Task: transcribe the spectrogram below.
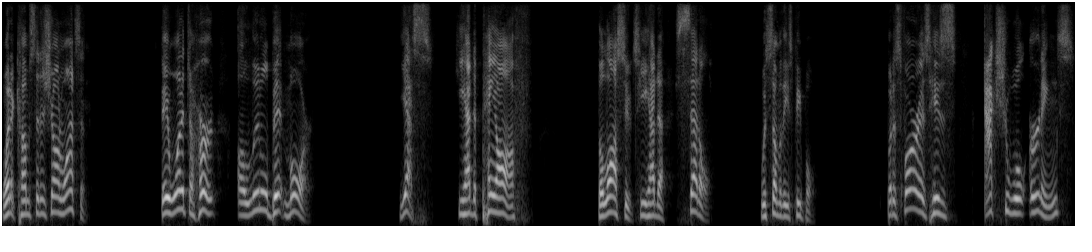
when it comes to Deshaun Watson. They want it to hurt a little bit more. Yes, he had to pay off the lawsuits, he had to settle with some of these people. But as far as his actual earnings,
